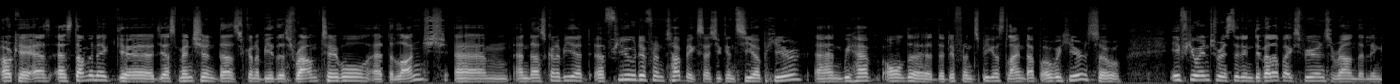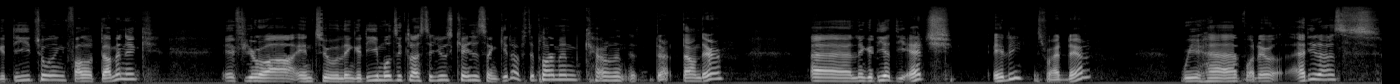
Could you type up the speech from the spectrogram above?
Okay, as, as Dominic uh, just mentioned, there's going to be this roundtable at the lunch, um, and there's going to be a, a, few different topics, as you can see up here, and we have all the, the different speakers lined up over here. So if you're interested in developer experience around the Linkerd tooling, follow Dominic. If you are into Linkerd multi-cluster use cases and GitOps deployment, Carolyn is there, down there. Uh, Linkerd at the edge, Eli is right there. We have what Adidas,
